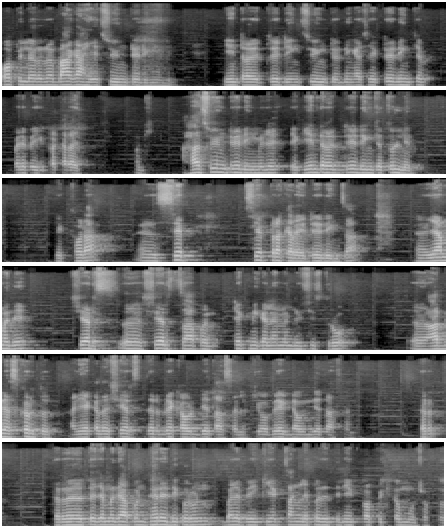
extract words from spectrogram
पॉप्युलर भाग आहे स्विंग ट्रेडिंगमध्ये इंटर ट्रेडिंग स्विंग ट्रेडिंग असे ट्रेडिंगचे बऱ्यापैकी प्रकार आहेत. मग हा स्विंग ट्रेडिंग म्हणजे एक इंटर ट्रेडिंगच्या तुलनेत एक थोडा सेफ सेफ प्रकार आहे ट्रेडिंगचा यामध्ये शेअर्स शेअर्सचा आपण टेक्निकल अनालिसिस थ्रू अभ्यास करतो आणि एखादा शेअर्स जर ब्रेकआउट देत असेल किंवा ब्रेकडाऊन देत असेल तर तर त्याच्यामध्ये आपण खरेदी करून बऱ्यापैकी एक चांगल्या पद्धतीने एक प्रॉफिट कमवू शकतो.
